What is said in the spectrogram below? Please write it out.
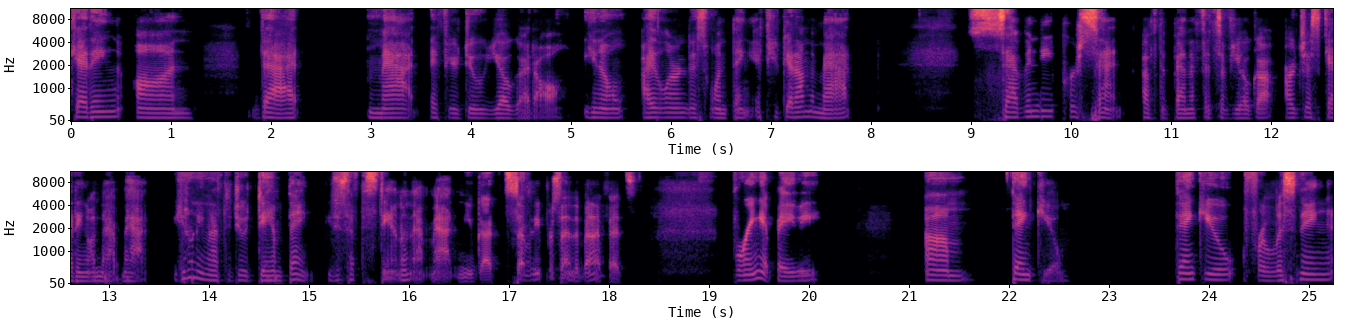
getting on that mat if you do yoga at all. You know, I learned this one thing if you get on the mat, 70% of the benefits of yoga are just getting on that mat. You don't even have to do a damn thing. You just have to stand on that mat and you've got 70% of the benefits. Bring it, baby. Um, thank you. Thank you for listening.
